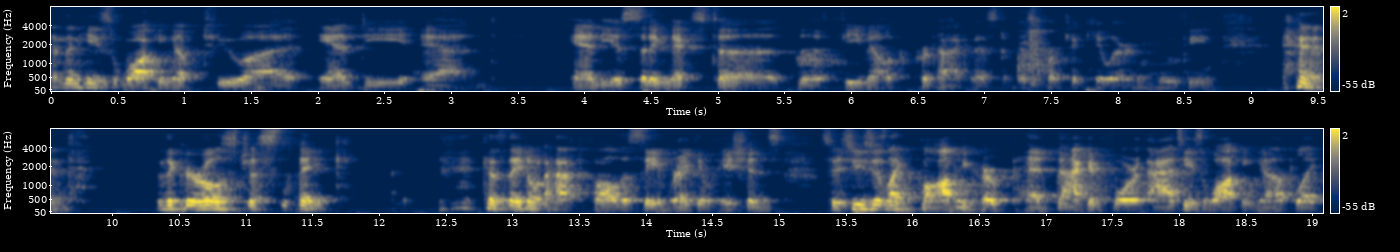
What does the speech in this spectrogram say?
and, then he's walking up to uh, Andy, and Andy is sitting next to the female protagonist of this particular movie, and the girls just like because they don't have to follow the same regulations. So she's just like bobbing her head back and forth as he's walking up, like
